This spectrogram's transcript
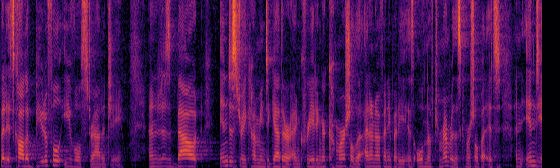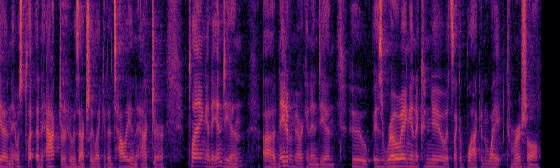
But it's called A Beautiful Evil Strategy. And it is about industry coming together and creating a commercial that I don't know if anybody is old enough to remember this commercial, but it's an Indian, it was an actor who was actually like an Italian actor playing an Indian, uh, Native American Indian, who is rowing in a canoe. It's like a black and white commercial.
